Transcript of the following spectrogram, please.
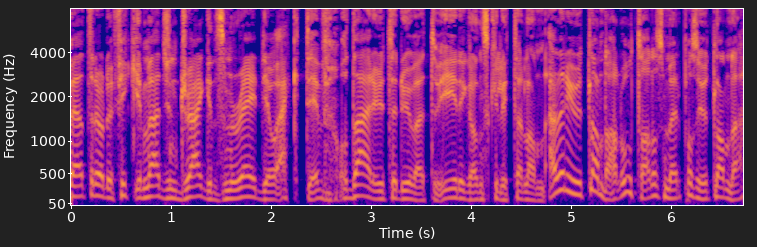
P3, og du fikk Imagine Dragons med Radioactive. Og der ute, du vet du, i det ganske lytterland. Eller i utlandet. Hallo til alle som hører på oss i utlandet.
